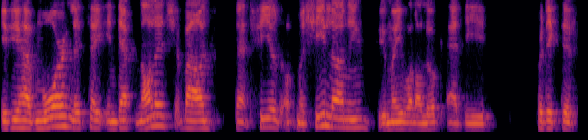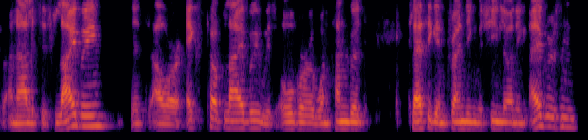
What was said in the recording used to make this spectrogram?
If you have more, let's say, in-depth knowledge about that field of machine learning, you may want to look at the predictive analysis library. That's our expert library with over 100 classic and trending machine learning algorithms,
